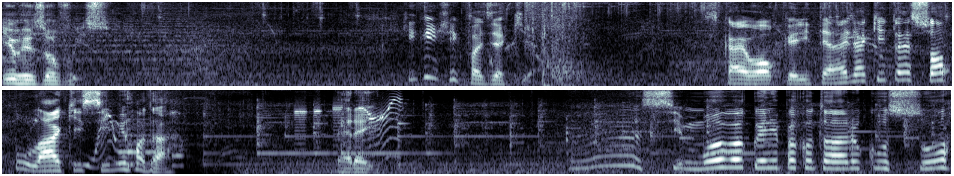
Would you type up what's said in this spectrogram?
Eu resolvo isso. O que, que a gente tem que fazer aqui, ó? Skywalker interage aqui, então é só pular aqui em cima e rodar. Pera aí. Ah, se mova com ele pra controlar o cursor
